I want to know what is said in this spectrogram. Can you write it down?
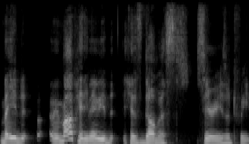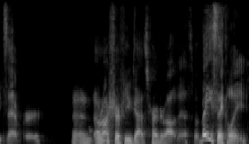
made, in my opinion, maybe his dumbest series of tweets ever. And I'm not sure if you guys heard about this, but basically,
